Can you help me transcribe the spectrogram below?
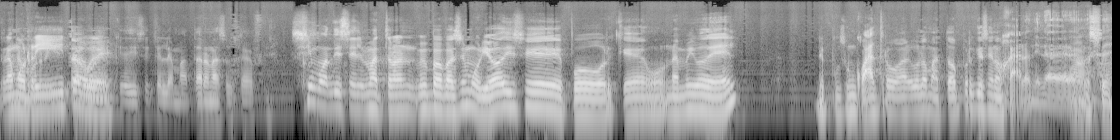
Una morrita, güey. Que dice que le mataron a su jefe. Simón dice el matrón, mi papá se murió, dice, porque un amigo de él le puso un 4 o algo, lo mató porque se enojaron y la verdad, no Ajá. sé.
